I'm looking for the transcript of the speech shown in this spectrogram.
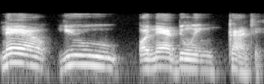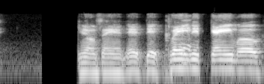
now you are now doing content. You know what I'm saying? They're, they're playing Yeah. this game of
